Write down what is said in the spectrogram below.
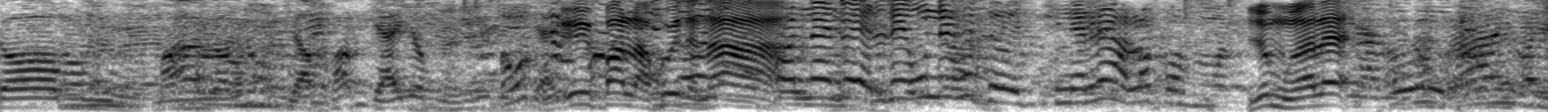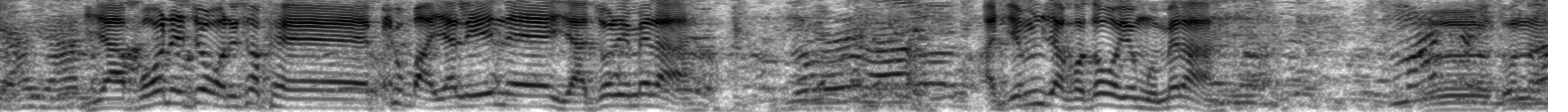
ယောမမမလုံးတို့ပြန်ဖတ်ကြရုံနဲ့အဘလာခွေတနာคนนั้นด้วยเลี้ยงเนี่ยเขาตัวชิ้นเล็กเราปอมมาယုံမှုကလည်းယာဘောနဲ့ကြောနိစောဖဲဖြုတ်ပါရလေးနဲ့ယာကြောလေးမဲ့လားအဂျင်ဂျာကတော့ယုံမှုမဲ့လားမာ เออตัวนั้น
